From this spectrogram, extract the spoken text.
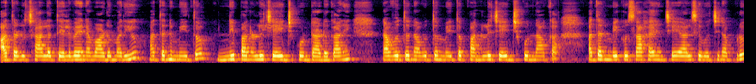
అతడు చాలా తెలివైనవాడు మరియు అతను మీతో అన్ని పనులు చేయించుకుంటాడు కానీ నవ్వుతూ నవ్వుతూ మీతో పనులు చేయించుకున్నాక అతను మీకు సహాయం చేయాల్సి వచ్చినప్పుడు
